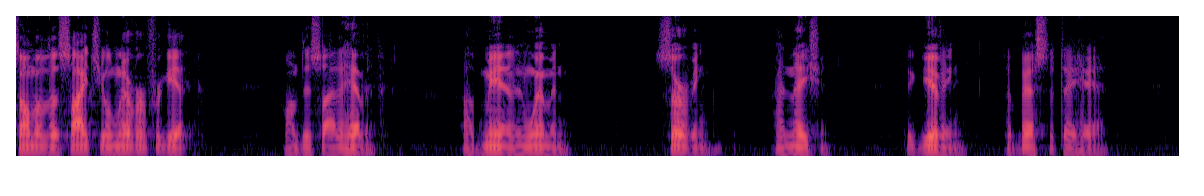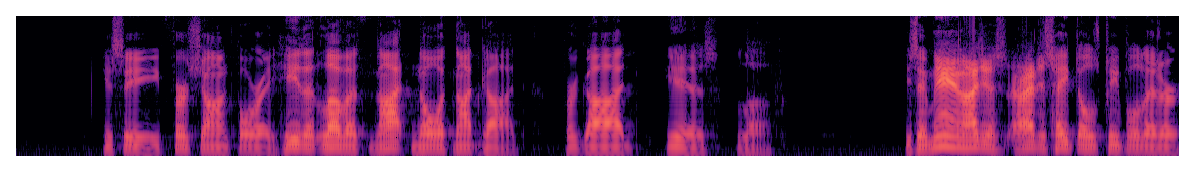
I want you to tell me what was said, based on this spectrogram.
some of the sights you'll never forget on this side of heaven of men and women serving a nation, the giving the best that they had. You see, 1 John 4 8, He that loveth not knoweth not God, for God is love. You say, man, I just I just hate those people that are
